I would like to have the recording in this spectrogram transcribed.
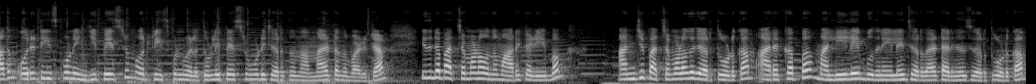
അതും ഒരു ടീസ്പൂൺ ഇഞ്ചി പേസ്റ്റും ഒരു ടീസ്പൂൺ വെളുത്തുള്ളി പേസ്റ്റും കൂടി ചേർത്ത് നന്നായിട്ടൊന്ന് വഴറ്റാം. ഇതിന്റെ പച്ചമണം ഒന്ന് മാറിക്കഴിയുമ്പം അഞ്ച് പച്ചമുളക് ചേർത്ത് കൊടുക്കാം. അരക്കപ്പ് മല്ലിയിലയും പുതിനയിലയും ചെറുതായിട്ട് അരിഞ്ഞത് ചേർത്ത് കൊടുക്കാം.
